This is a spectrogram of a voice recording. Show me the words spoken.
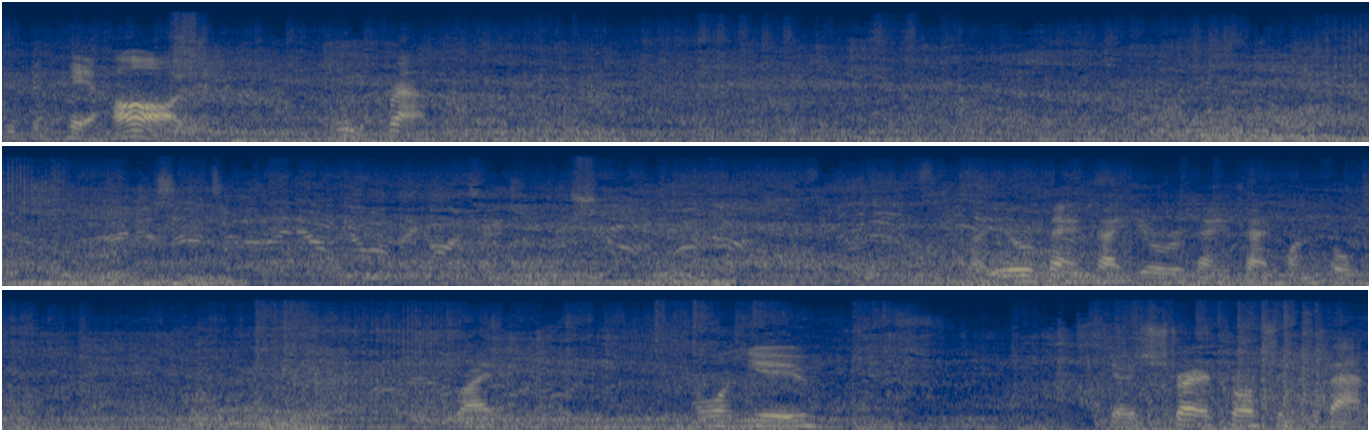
We've been hit hard. Holy crap. You're a repairing track, you're a repairing track, wonderful. Right. I want you to go straight across into that.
